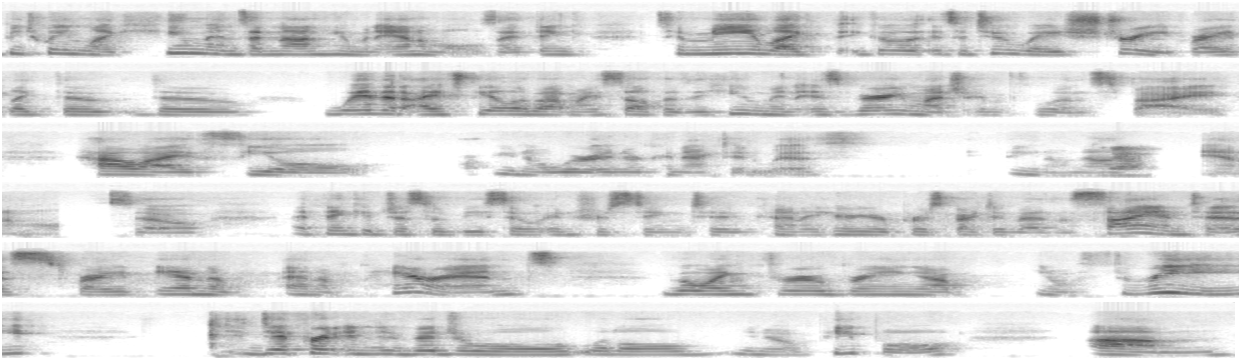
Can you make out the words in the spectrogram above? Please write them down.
between like humans and non-human animals. I think to me like it it's a two-way street right? Like the the way that i feel about myself as a human is very much influenced by how i feel you know we're interconnected with you know non Yeah. animals so i think it just would be so interesting to kind of hear your perspective as a scientist right and a and a parent going through bringing up you know three different individual little you know people um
